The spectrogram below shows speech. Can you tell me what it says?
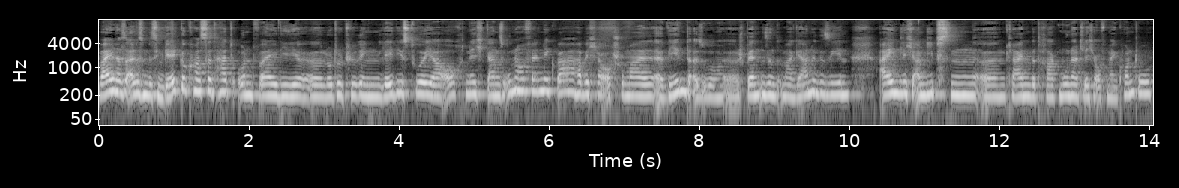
weil das alles ein bisschen Geld gekostet hat und weil die äh, Lotto Thüringen Ladies Tour ja auch nicht ganz unaufwendig war, habe ich ja auch schon mal erwähnt. Also äh, Spenden sind immer gerne gesehen. Eigentlich am liebsten äh, einen kleinen Betrag monatlich auf mein Konto.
